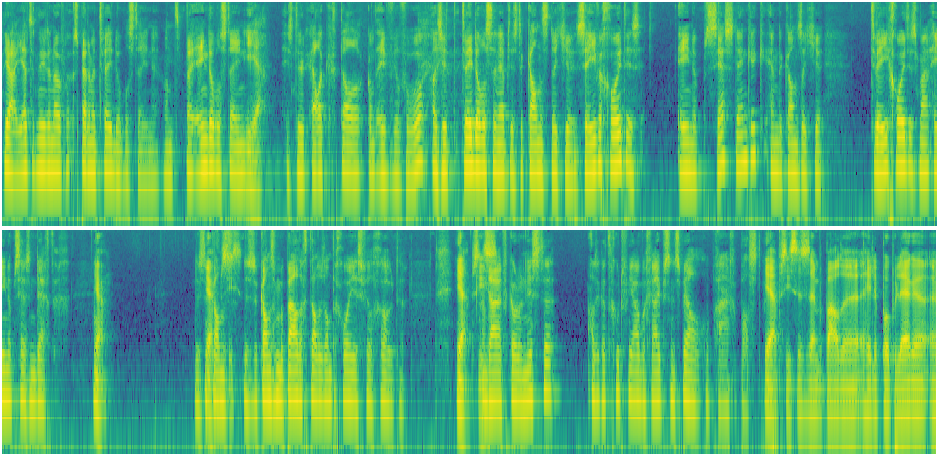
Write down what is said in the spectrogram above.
ja, je hebt het nu dan over spellen met twee dobbelstenen. Want bij één dobbelsteen Ja, is natuurlijk elk getal komt evenveel voor. Als je twee dobbelstenen hebt, is de kans dat je 7 gooit is 1 op 6, denk ik. En de kans dat je 2 gooit is maar 1 op 36. ja, Dus de, Ja, kans, precies. dus de kans om bepaalde getallen dan te gooien is veel groter. ja, precies. En daar heeft kolonisten, als ik het goed van jou begrijp, zijn spel op aangepast. Ja, precies. Dus er zijn bepaalde hele populaire eh,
